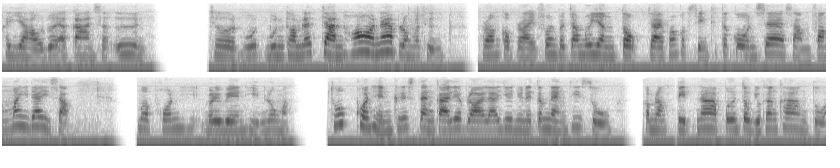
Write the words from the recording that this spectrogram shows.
เขย่าด้วยอาการสะอื้น เชิดวุฒบุญคำและจันห่อแนบลงมาถึง พร้อมกับไรเฟิลประจำมืออย่างตกใจพร้อมกับเสียงที่ตะโกนแซ่สามฟังไม่ได้สับ เมื่อพ้นบริเวณหินลงมา ทุกคนเห็นคริสแต่งกายเรียบร้อยแล้วยืนอยู่ในตำแหน่งที่สูงกำลังปิดหน้าปืนตกอยู่ข้างๆตัว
